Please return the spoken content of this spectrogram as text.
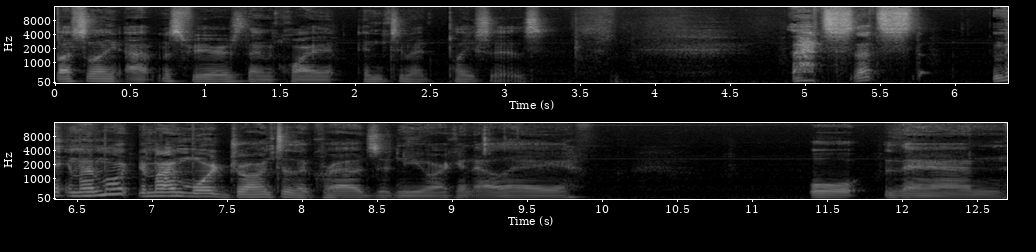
bustling atmospheres than quiet, intimate places. That's that's. Am I more am I more drawn to the crowds of New York and L.A. or than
